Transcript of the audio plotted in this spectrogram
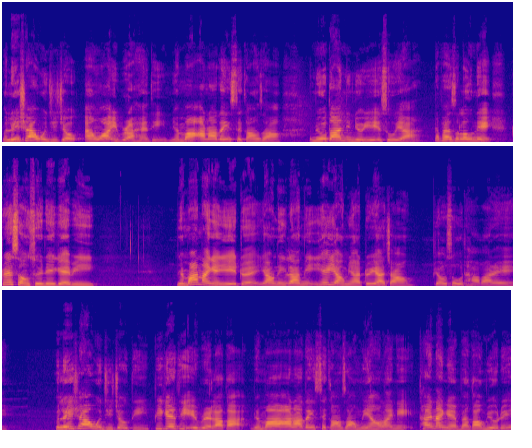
မလေးရှားဝန်ကြီးချုပ်အန်ဝါအီဘရာဟန်သည်မြန်မာအာဏာသိမ်းစစ်ကောင်ဆောင်အမျိုးသားညီညွတ်ရေးအစိုးရနှစ်ဖက်စလုံးနဲ့တွဲဆုံဆွေးနွေးခဲ့ပြီးမြန်မာနိုင်ငံရေးအတွက်ရောင်နီလာမိအရေးရောင်များတွေ့ရကြောင်းပြောဆိုထားပါတယ်။ မလေးရှားဝန်ကြီးချုပ်သည်ပြီးခဲ့သည့်ဧပြီလကမြန်မာအာဏာသိမ်းစစ်ကောင်ဆောင်မင်းအောင်လှိုင်နှင့်ထိုင်းနိုင်ငံဘန်ကောက်မြို့တွင်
